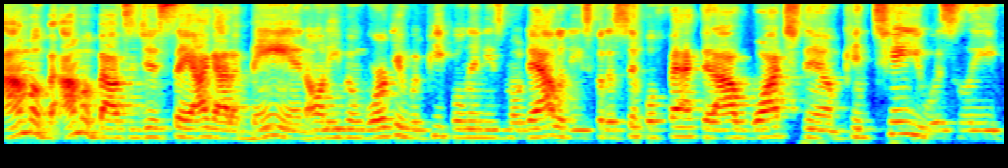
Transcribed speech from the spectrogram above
I'm a, I'm about to just say I got a ban on even working with people in these modalities for the simple fact that I watch them continuously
